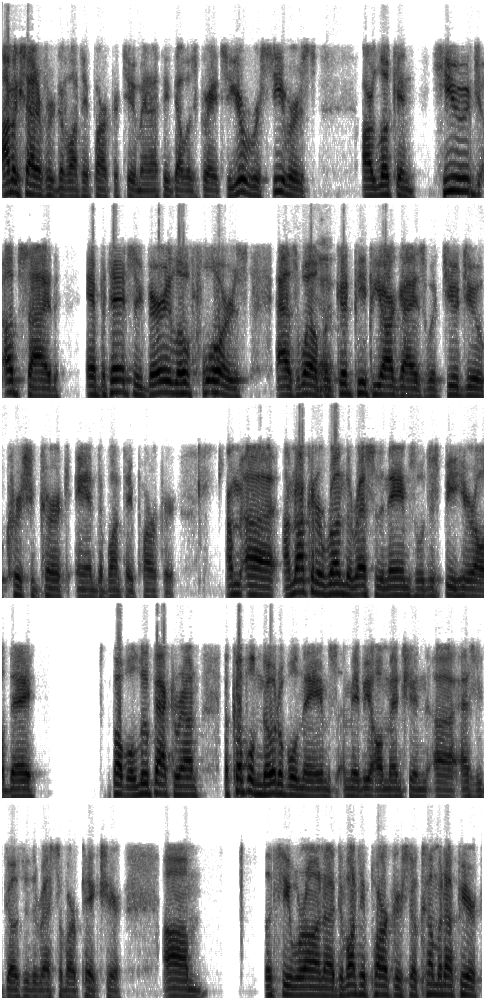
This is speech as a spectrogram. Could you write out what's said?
I'm excited for DeVante Parker too, man. I think that was great. So your receivers are looking huge upside and potentially very low floors as well, Yeah. but good PPR guys with Juju, Christian Kirk, and DeVante Parker. I'm uh, I'm not going to run the rest of the names. We'll just be here all day, but we'll loop back around. A couple notable names, maybe I'll mention uh, as we go through the rest of our picks here. Um, let's see, we're on uh, DeVante Parker. So coming up here,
